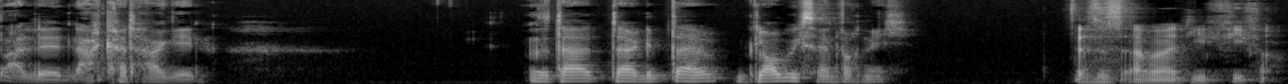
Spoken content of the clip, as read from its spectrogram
alle nach Katar gehen. Also da, da, da glaube ich es einfach nicht. Das ist aber die FIFA.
